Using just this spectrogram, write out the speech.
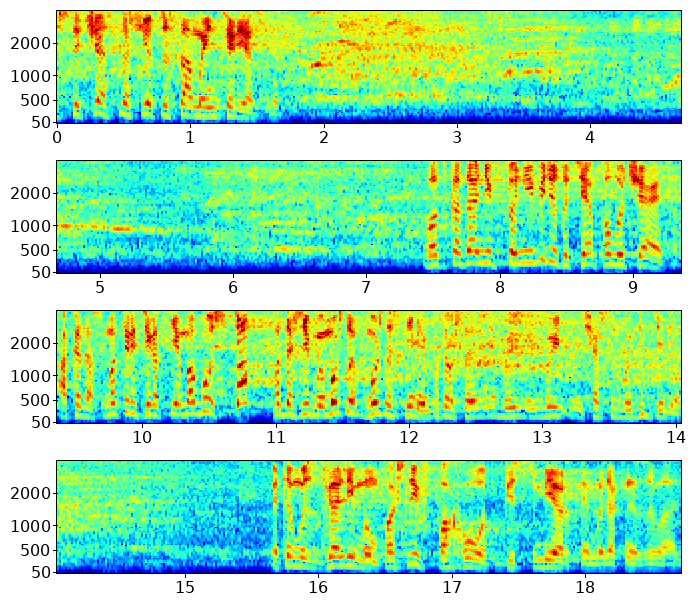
сейчас начнется самое интересное. Вот когда никто не видит, у тебя получается. А когда смотрите, как я могу, стоп, подожди, мы можно, можно снимем, потому что мы, мы, сейчас это будет интересно. Это мы с Галимом пошли в поход, бессмертный мы так называли.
